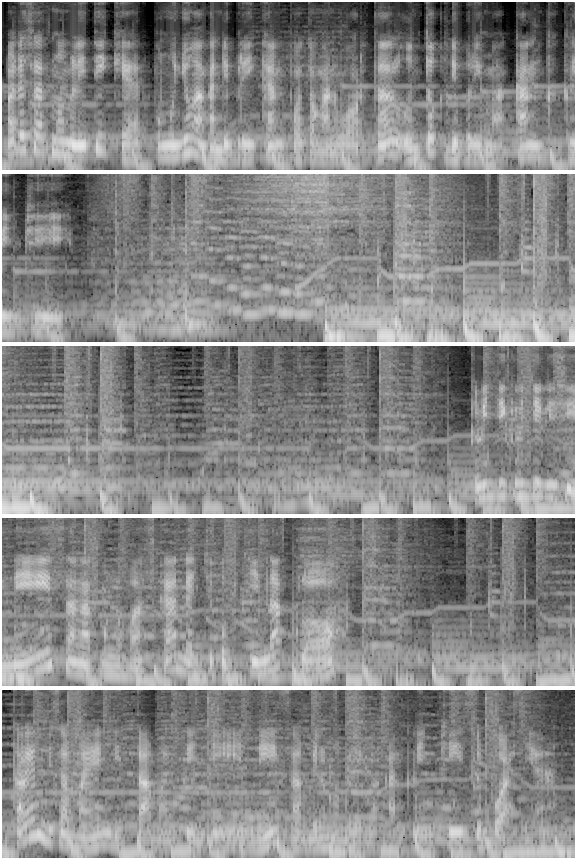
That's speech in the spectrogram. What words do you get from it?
Pada saat membeli tiket, pengunjung akan diberikan potongan wortel untuk diberi makan ke kelinci. Kelinci-kelinci di sini sangat mengemaskan dan cukup jinak loh. Kalian bisa main di taman kelinci ini sambil memberi makan kelinci sepuasnya.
